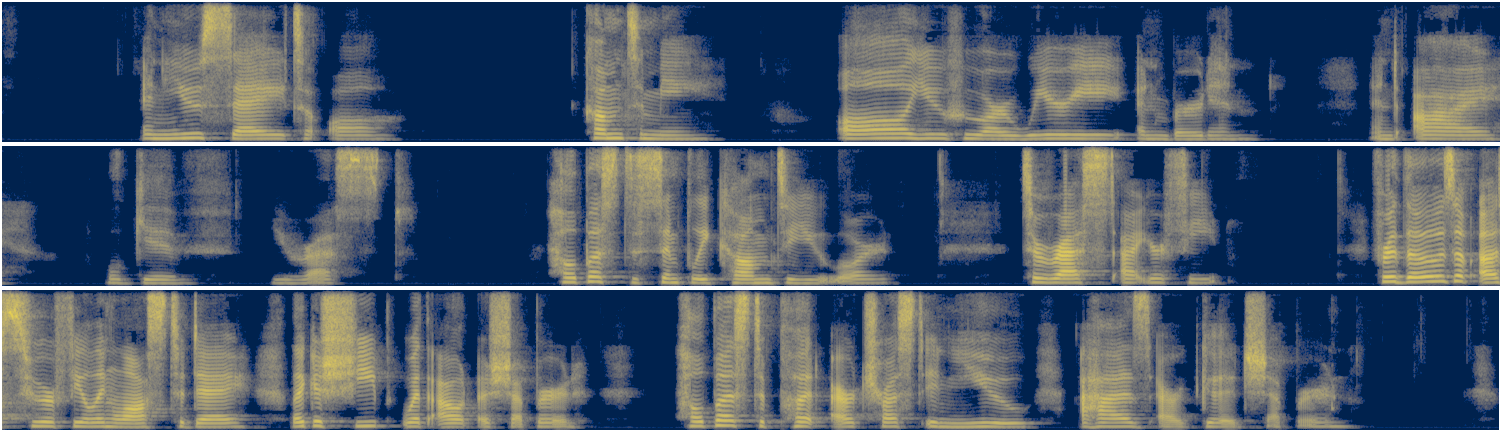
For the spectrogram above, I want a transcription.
And you say to all, Come to me, all you who are weary and burdened, and I will give you rest. Help us to simply come to you, Lord, to rest at your feet. For those of us who are feeling lost today, like a sheep without a shepherd, help us to put our trust in you as our good shepherd.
